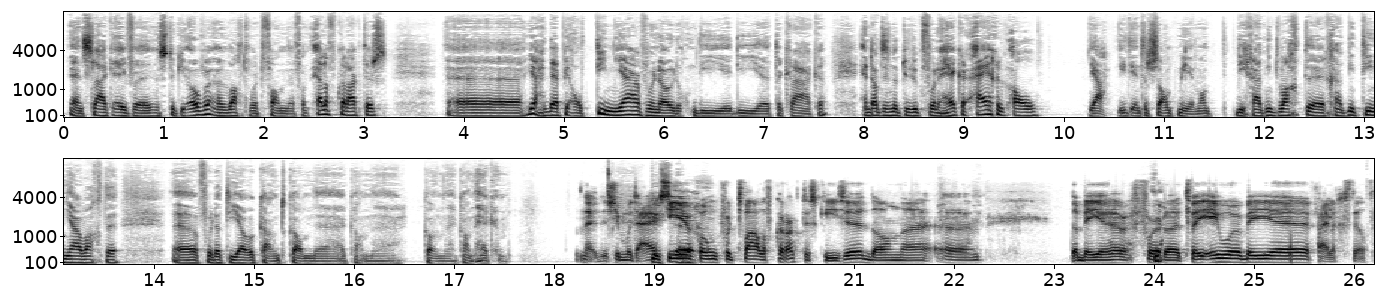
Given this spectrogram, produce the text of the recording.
En sla ik even een stukje over. Een wachtwoord van, van 11 karakters. Ja, daar heb je al tien jaar voor nodig om die, die te kraken. En dat is natuurlijk voor een hacker eigenlijk al ja, niet interessant meer. Want die gaat niet, wachten, gaat niet tien jaar wachten voordat hij jouw account kan, kan, kan, kan hacken. Nee, dus je moet eigenlijk dus, hier gewoon voor 12 karakters kiezen. Dan dan ben je voor ja. twee eeuwen ben je veiliggesteld.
